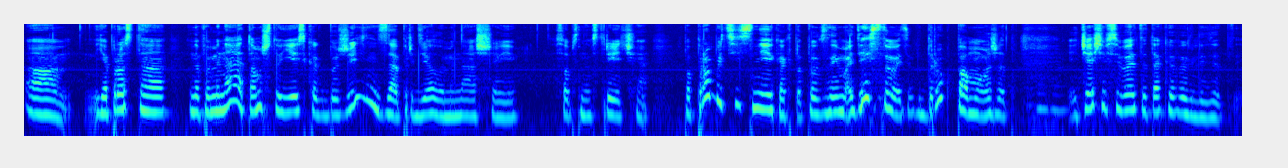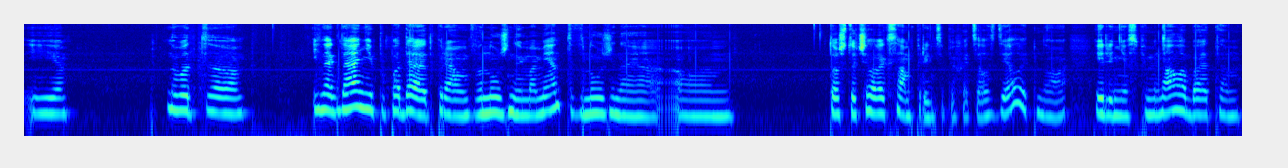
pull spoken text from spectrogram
Uh, я просто напоминаю о том, что есть как бы жизнь за пределами нашей, собственно, встречи. Попробуйте с ней как-то повзаимодействовать, вдруг поможет. Mm-hmm. И чаще всего это так и выглядит. И, ну вот, uh, иногда они попадают прям в нужный момент, в нужное... Uh, то, что человек сам, в принципе, хотел сделать, но или не вспоминал об этом,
